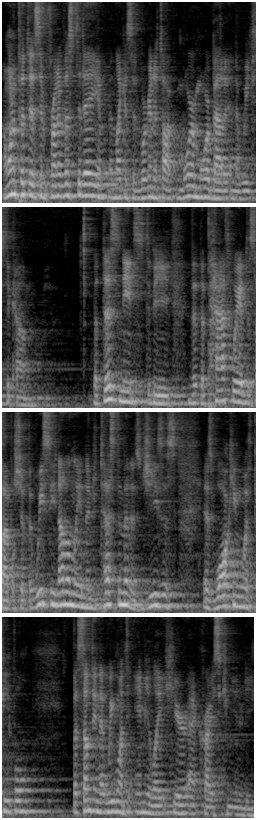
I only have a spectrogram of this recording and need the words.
I want to put this in front of us today, and like I said, we're going to talk more and more about it in the weeks to come. But this needs to be the, the pathway of discipleship that we see not only in the New Testament as Jesus is walking with people, but something that we want to emulate here at Christ Community.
